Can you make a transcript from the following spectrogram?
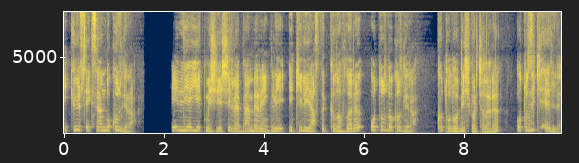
289 lira. 50'ye 70 yeşil ve pembe renkli ikili yastık kılıfları 39 lira. Kutulu diş fırçaları 32.50.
